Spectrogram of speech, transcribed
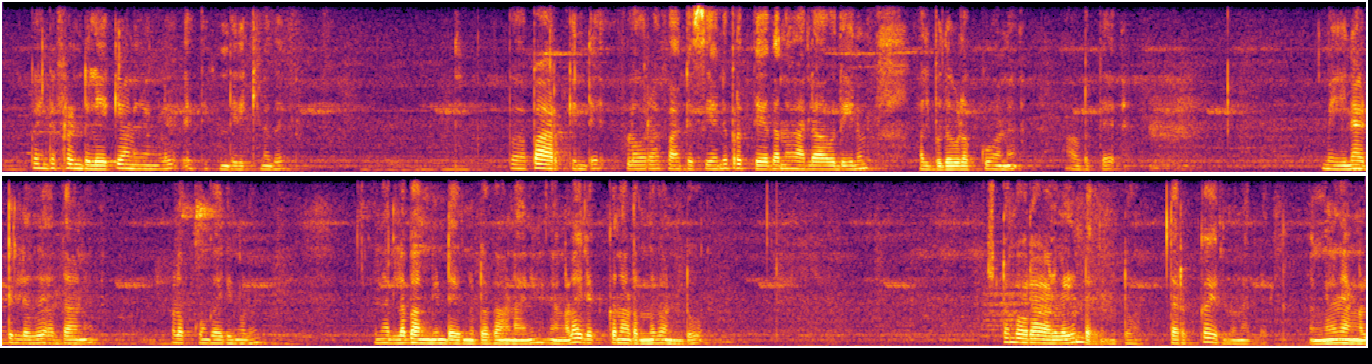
അപ്പോൾ അതിന്റെ ഫ്രണ്ടിലേക്കാണ് ഞങ്ങൾ എത്തിക്കൊണ്ടിരിക്കുന്നത്. ഇപ്പോൾ ആ പാർക്കിന്റെ ഫ്ലോറ ഫാന്റസിന്റെ പ്രത്യേകത എന്ന് അലാവുദ്ദീനും അത്ഭുത വിളക്കുമാണ് അവിടുത്തെ മെയിനായിട്ടുള്ളത് അതാണ് വിളക്കും കാര്യങ്ങളും. നല്ല ഭംഗിയുണ്ടായിരുന്നു കേട്ടോ കാണാൻ. ഞങ്ങൾ അതിലൊക്കെ നടന്ന് കണ്ടു. ഇഷ്ടം പോലെ ആളുകളുണ്ടായിരുന്നു കേട്ടോ തിരക്കായിരുന്നു നല്ല. അങ്ങനെ ഞങ്ങൾ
